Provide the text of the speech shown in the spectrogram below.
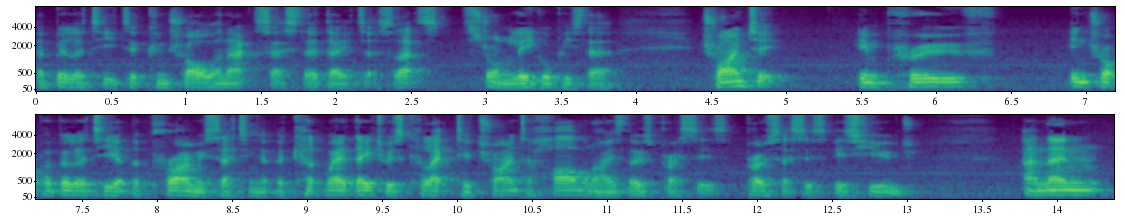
ability to control and access their data. So that's strong legal piece there. Trying to improve interoperability at the primary setting, at the where data is collected, trying to harmonize those presses, processes is huge. And then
